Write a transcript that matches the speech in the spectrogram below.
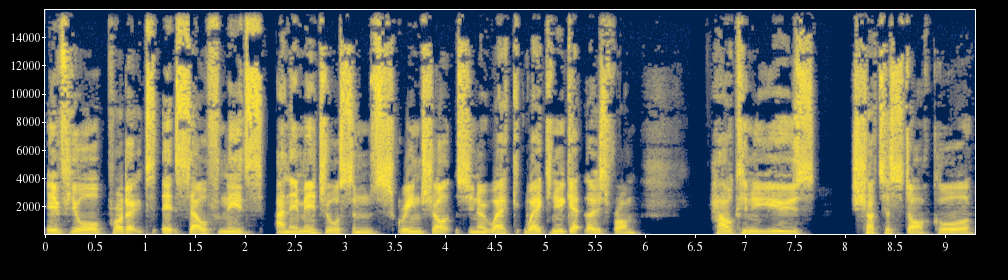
if your product itself needs an image or some screenshots, you know, where, where can you get those from? How can you use Shutterstock or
